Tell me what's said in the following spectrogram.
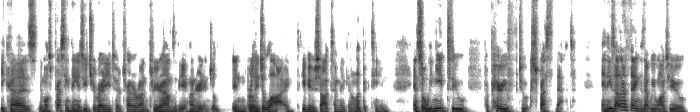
because the most pressing thing is get you ready to try to run three rounds of the 800 in, Ju- in early July to give you a shot to make an Olympic team. And so we need to prepare you to express that. And these other things that we want you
